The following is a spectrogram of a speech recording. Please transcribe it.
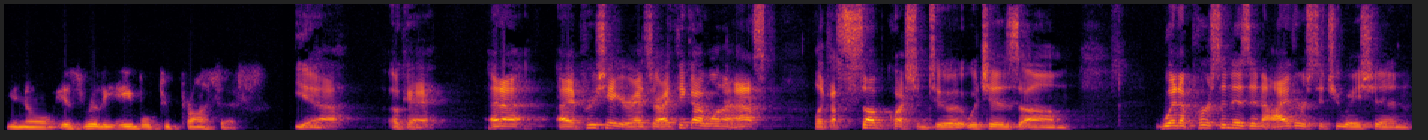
you know, is really able to process. Yeah. Okay and I, I appreciate your answer. I think I want to ask like a sub question to it, which is um, when a person is in either situation,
